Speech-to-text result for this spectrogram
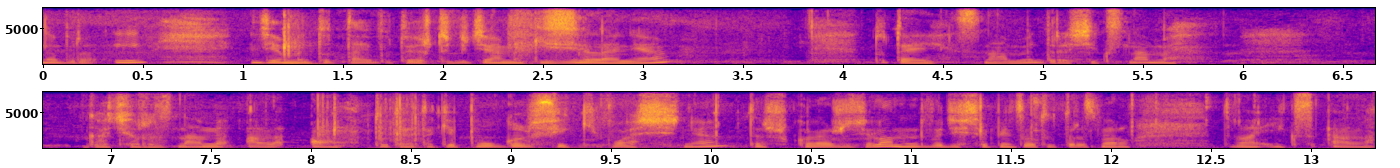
Dobra, i idziemy tutaj, bo tu jeszcze widziałam jakieś zielenie. Tutaj znamy, dresik znamy, gacior znamy, ale o, tutaj takie półgolfiki właśnie, też w kolorze zielonym, 25 zł, rozmiaru 2XL,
